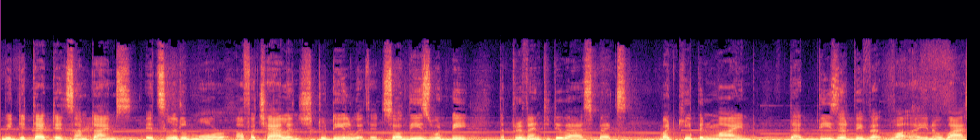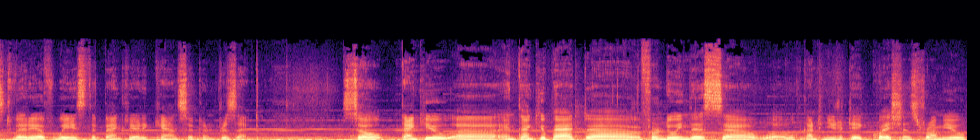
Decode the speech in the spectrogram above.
we detect it, sometimes it's a little more of a challenge to deal with it. So these would be the preventative aspects, but keep in mind that these are the you know vast variety of ways that pancreatic cancer can present. So thank you, uh, and thank you, Pat, uh, for doing this. Uh, we'll continue to take questions from you.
